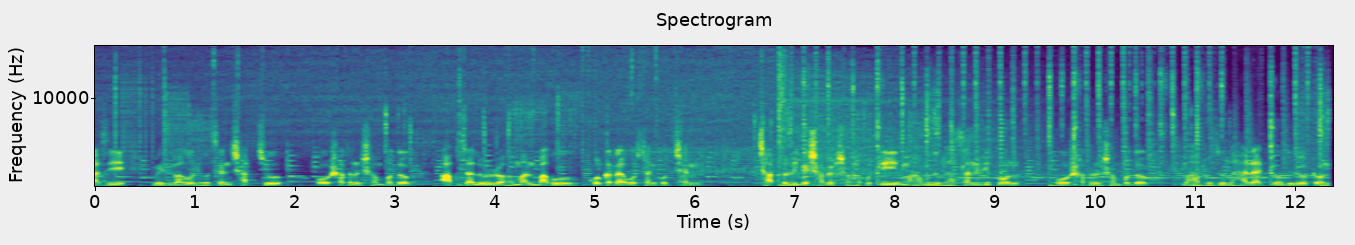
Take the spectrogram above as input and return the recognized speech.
গাজী মেজবাহুল হোসেন সাচ্চু ও সাধারণ সম্পাদক আফজালুর রহমান বাবু কলকাতায় অবস্থান করছেন। ছাত্রলীগের সাবেক সভাপতি মাহমুদুল হাসান রিপন ও সাধারণ সম্পাদক মাহফুজুল হায়দার চৌধুরী ওটন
